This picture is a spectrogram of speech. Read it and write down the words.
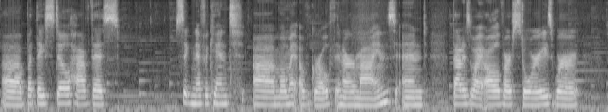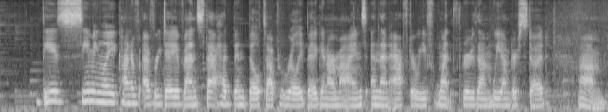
Uh, but they still have this significant uh, moment of growth in our minds, and that is why all of our stories were these seemingly kind of everyday events that had been built up really big in our minds and then after we've went through them we understood um,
